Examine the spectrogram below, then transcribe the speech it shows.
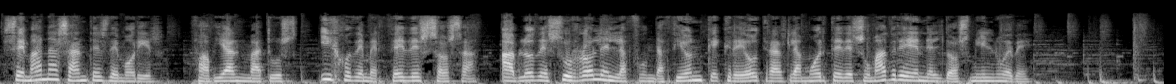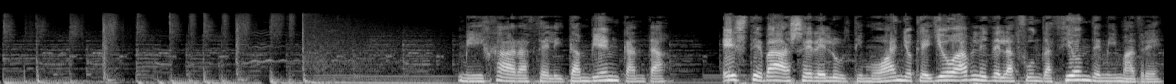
Semanas antes de morir, Fabián Matus, hijo de Mercedes Sosa, habló de su rol en la fundación que creó tras la muerte de su madre en el 2009. Mi hija Araceli también canta. Este va a ser el último año que yo hable de la fundación de mi madre.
